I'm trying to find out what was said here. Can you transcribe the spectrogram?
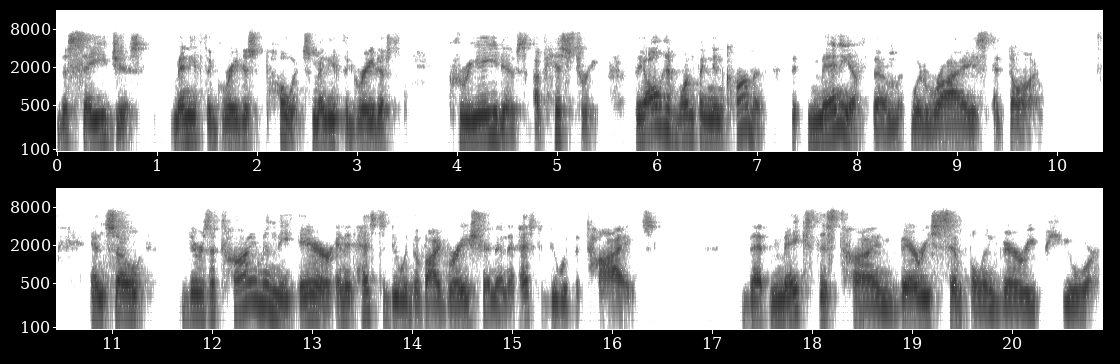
the sages, many of the greatest poets, many of the greatest creatives of history, they all had one thing in common that many of them would rise at dawn. And so there's a time in the air, and it has to do with the vibration and it has to do with the tides that makes this time very simple and very pure.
